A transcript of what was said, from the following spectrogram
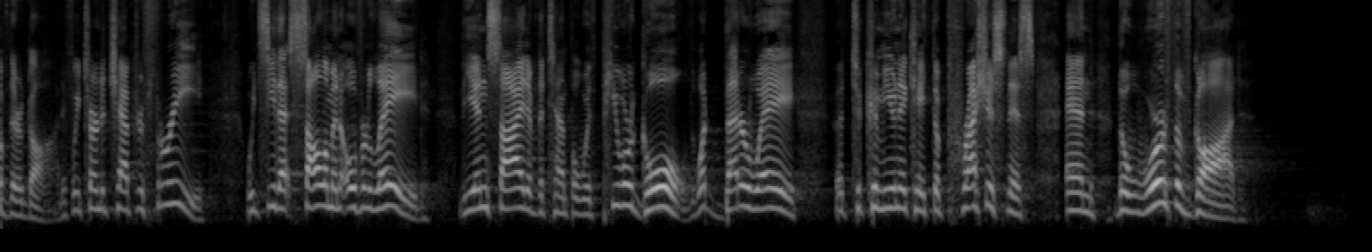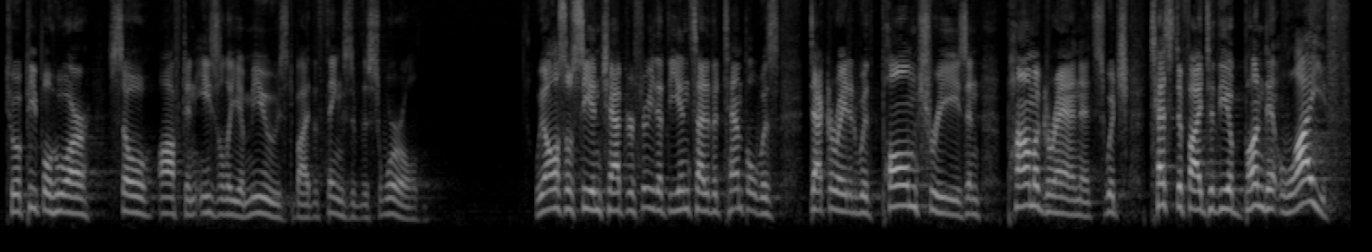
of their God. If we turn to chapter 3, we'd see that Solomon overlaid the inside of the temple with pure gold. What better way uh, to communicate the preciousness and the worth of God to a people who are so often easily amused by the things of this world? We also see in chapter 3 that the inside of the temple was decorated with palm trees and pomegranates, which testified to the abundant life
